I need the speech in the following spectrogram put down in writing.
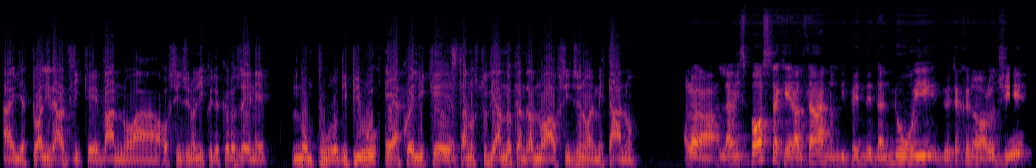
agli attuali razzi che vanno a ossigeno liquido e kerosene non puro di più e a quelli che stanno studiando che andranno a ossigeno e metano. Allora, la risposta è che in realtà non dipende da noi biotecnologi,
